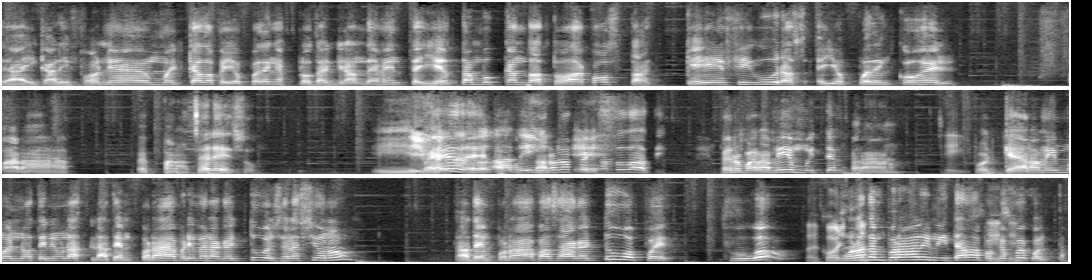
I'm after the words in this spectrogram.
O sea, y California es un mercado que ellos pueden explotar grandemente y ellos están buscando a toda costa qué figuras ellos pueden coger para, pues, para hacer eso. Y, Y pues, eh, apostaron a es- Fernando Tatis. Pero para mí es muy temprano. sí. Porque ahora mismo él no ha tenido una. La temporada primera que él tuvo, él se lesionó. La temporada pasada que él tuvo, pues jugó. Fue corta. Una temporada limitada porque Sí, sí. fue corta.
